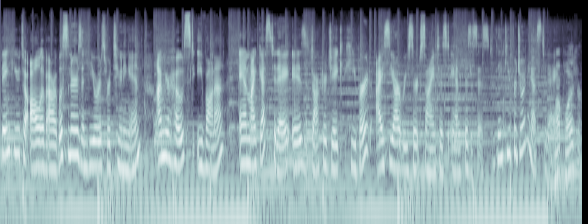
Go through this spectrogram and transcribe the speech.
Thank you to all of our listeners and viewers for tuning in. I'm your host, Ivana, and my guest today is Dr. Jake Hebert, ICR research scientist and physicist. Thank you for joining us today. My pleasure.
